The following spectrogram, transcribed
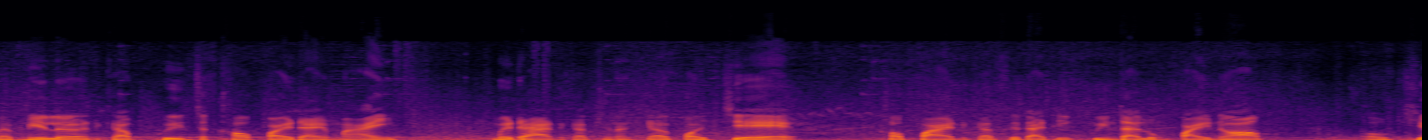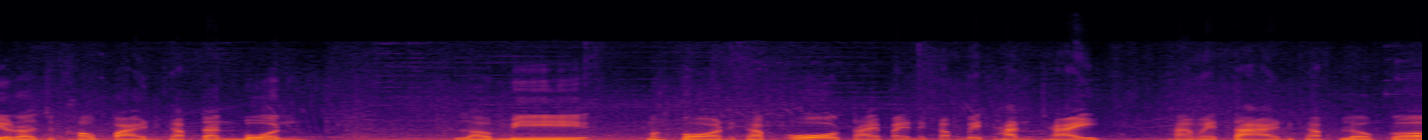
แบบนี้เลยนะครับควีนจะเข้าไปได้ไหมไม่ได้นะครับฉะนั้นแก้วปล่อยเจ เข้าไปนะครับเสียดายที่ควีนตายลงไปเนาะโอเคเราจะเข้าไปนะครับด้านบน เรามีมังกรนะครับโอ้ตายไปนะครับไม่ทันใช้ถ้าไม่ตายนะครับแล้วก็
